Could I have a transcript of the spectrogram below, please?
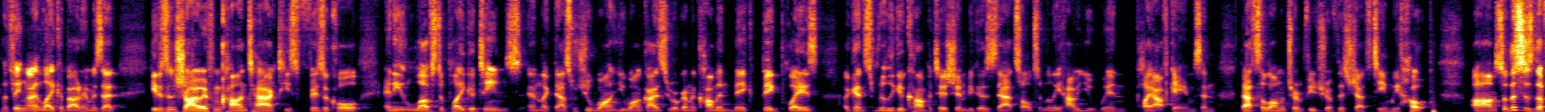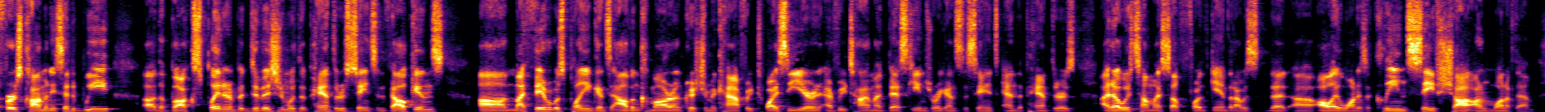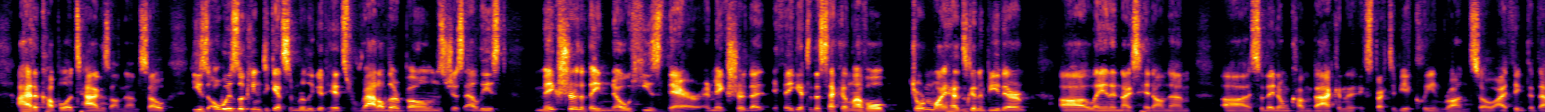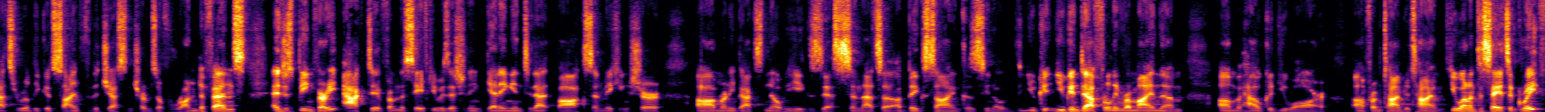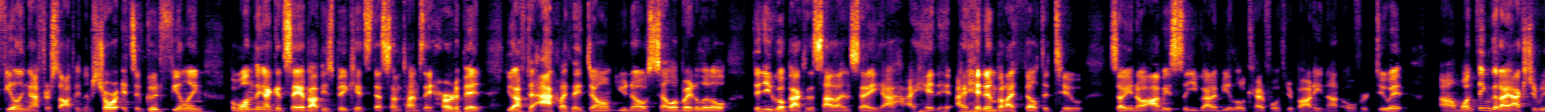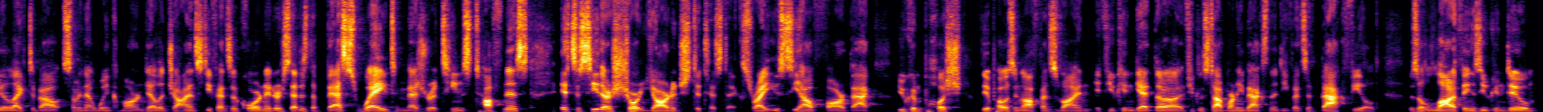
the thing I like about him is that he doesn't shy away from contact. He's physical and he loves to play good teams. And like that's what you want. You want guys who are going to come and make big plays against really good competition because that's ultimately how you win playoff games. And that's the long term future of this Jets team. We hope. Um, so this is the first comment he said. We uh, the Bucks played in a division with the Panthers, Saints, and Falcons. Um, my favorite was playing against Alvin Kamara and Christian McCaffrey twice a year, and every time my best games were against the Saints and the Panthers. I'd always tell myself before the game that I was that uh, all I want is a clean, safe shot on one of them. I had a couple of tags on them, so he's always looking to get some really good hits, rattle their bones, just at least make sure that they know he's there, and make sure that if they get to the second level, Jordan Whitehead's going to be there uh, laying a nice hit on them uh, so they don't come back and expect to be a clean run. So I think that that's a really good sign for the Jets in terms of run defense and just being very active from the safety position and getting into that box and making sure um, running backs know he exists. And that's a, a big sign because you know you can you can definitely remind them um, of how good you are uh, from time to time. He went on to say it's a great feeling after stopping them short. It's a good feeling. But one thing I could say about these big hits that sometimes they hurt a bit. You have to act like they don't. You know, celebrate a little. Then you go back to the sideline and say, "Yeah, I hit, I hit him, but I felt it too." So you know, obviously, you got to be a little careful with your body, not overdo it. Um, one thing that I actually really liked about something that Wink Martindale, the Giants defensive coordinator, said is the best way to measure a team's toughness is to see their short yardage statistics, right? You see how far back you can push the opposing offensive line. If you can get the, if you can stop running backs in the defensive backfield, there's a lot of things you can do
